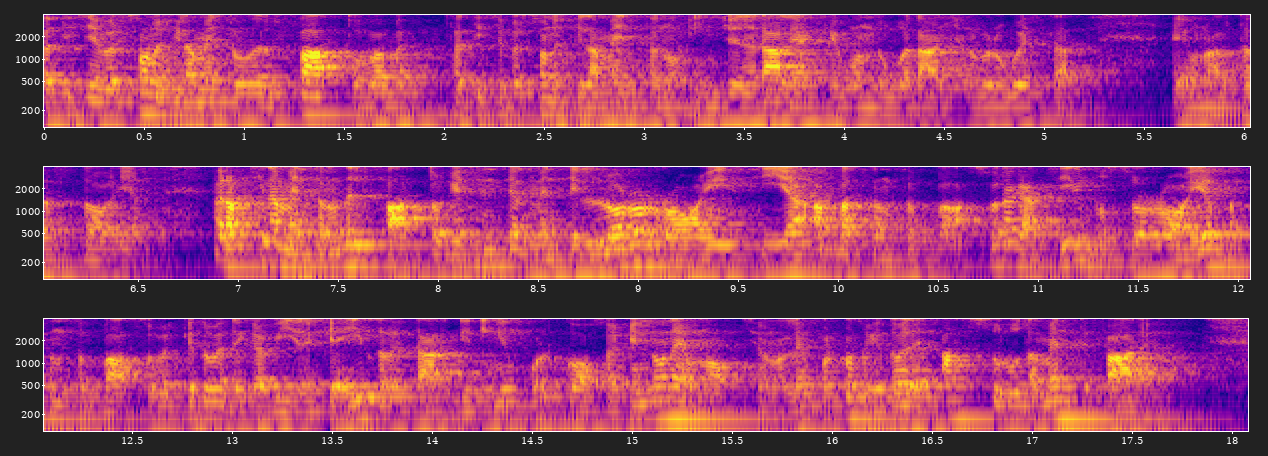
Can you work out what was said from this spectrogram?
Tantissime persone si lamentano del fatto, vabbè, tantissime persone si lamentano in generale anche quando guadagnano, però questa è un'altra storia. Però si lamentano del fatto che essenzialmente il loro ROI sia abbastanza basso. Ragazzi, il vostro ROI è abbastanza basso perché dovete capire che il retargeting è qualcosa che non è un optional, è qualcosa che dovete assolutamente fare.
